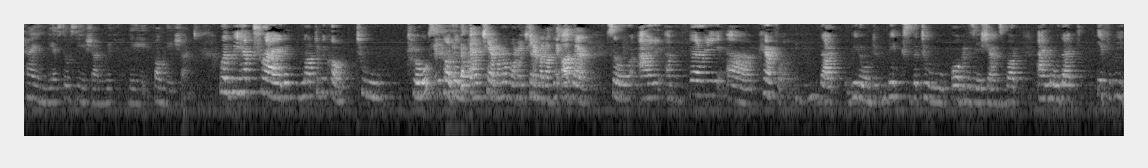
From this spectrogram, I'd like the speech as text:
tie in the association with the foundation. Well, we have tried not to become too close because you know I'm chairman of one and chairman of the other. So I am very uh, careful mm-hmm. that we don't mix the two organizations. But I know that if we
